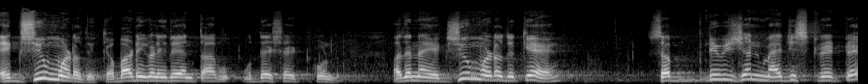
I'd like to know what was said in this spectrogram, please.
ಎಕ್ಸ್ಯೂಮ್ ಮಾಡೋದಕ್ಕೆ, ಬಾಡಿಗಳಿದೆ ಅಂತ ಉದ್ದೇಶ ಇಟ್ಕೊಂಡು ಅದನ್ನು ಎಕ್ಸ್ಯೂಮ್ ಮಾಡೋದಕ್ಕೆ ಸಬ್ ಡಿವಿಷನ್ ಮ್ಯಾಜಿಸ್ಟ್ರೇಟೇ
